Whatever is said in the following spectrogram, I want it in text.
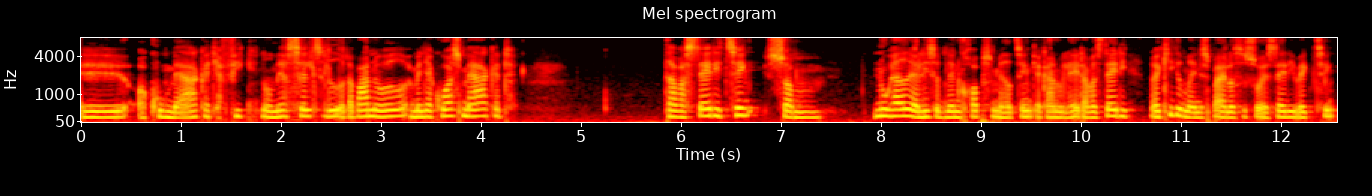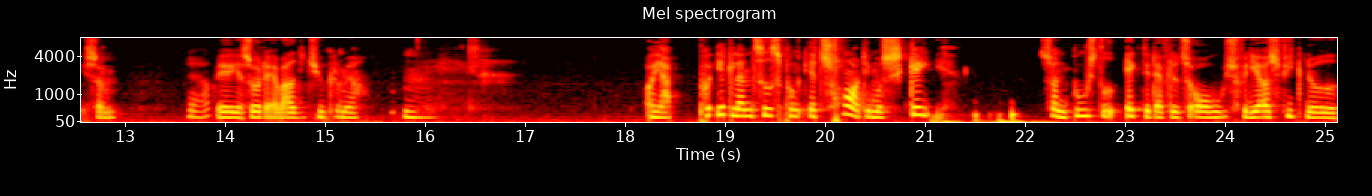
Øh, og kunne mærke, at jeg fik noget mere selvtillid, og der var noget. Men jeg kunne også mærke, at der var stadig ting, som... Nu havde jeg ligesom den krop, som jeg havde tænkt, jeg gerne ville have. Der var stadig... Når jeg kiggede mig ind i spejlet, så så jeg stadigvæk ting, som Ja. øh, jeg så, da jeg vejede de 20 km. Mm. Og jeg på et eller andet tidspunkt, jeg tror det måske sådan boostet ægte, da jeg flyttede til Aarhus, fordi jeg også fik noget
